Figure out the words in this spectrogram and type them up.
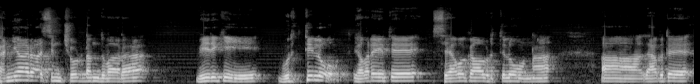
కన్యారాశిని రాశిని చూడడం ద్వారా వీరికి వృత్తిలో ఎవరైతే సేవకా వృత్తిలో ఉన్నా లేకపోతే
